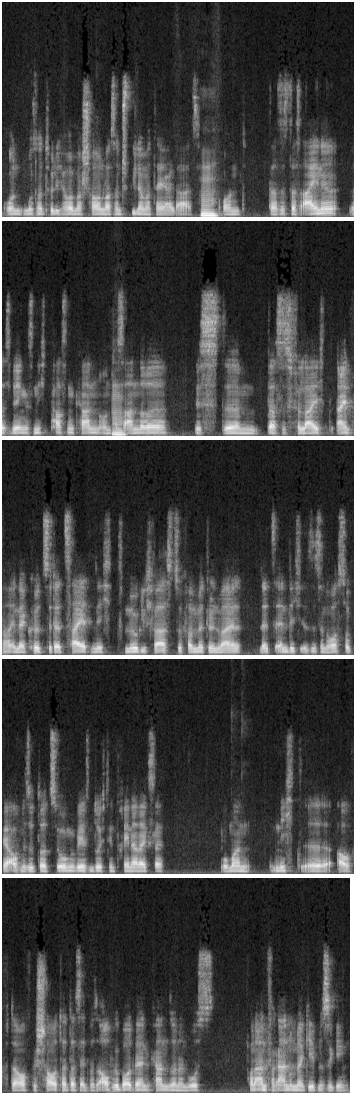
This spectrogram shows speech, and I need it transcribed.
und muss natürlich auch immer schauen, was an Spielermaterial da ist. Hm. Und das ist das eine, weswegen es nicht passen kann. Und hm. das andere ist, ähm, dass es vielleicht einfach in der Kürze der Zeit nicht möglich war, es zu vermitteln, weil letztendlich ist es in Rostock ja auch eine Situation gewesen durch den Trainerwechsel, wo man nicht äh, auf, darauf geschaut hat, dass etwas aufgebaut werden kann, sondern wo es von Anfang an um Ergebnisse ging.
